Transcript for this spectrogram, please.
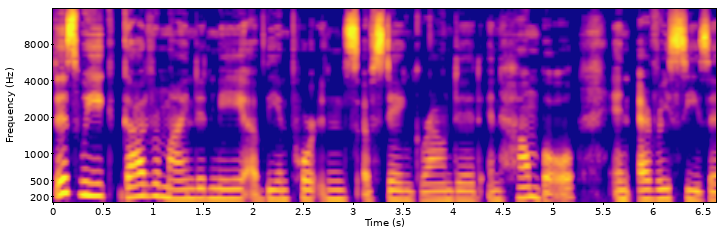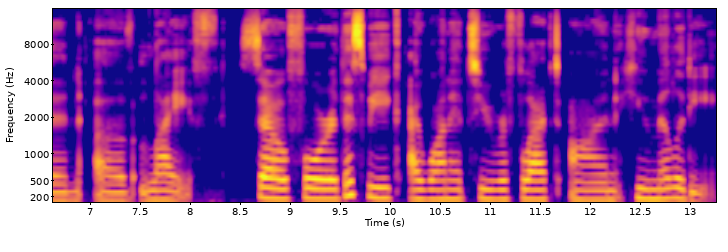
This week, God reminded me of the importance of staying grounded and humble in every season of life. So, for this week, I wanted to reflect on humility.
